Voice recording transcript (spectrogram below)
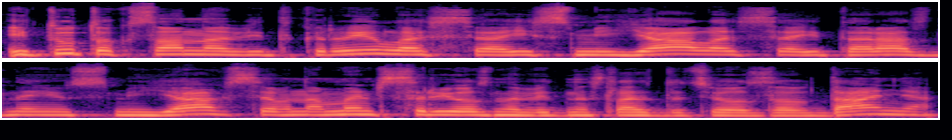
І тут Оксана відкрилася і сміялася, і Тарас з нею сміявся. Вона менш серйозно віднеслась до цього завдання.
